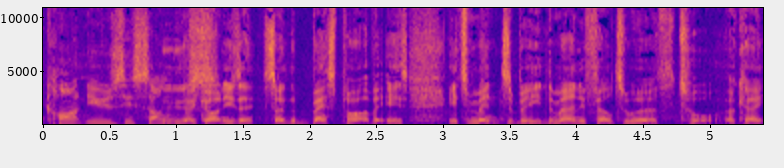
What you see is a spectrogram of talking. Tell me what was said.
can't use his songs." They can't use it. So the best part of it is it's meant to be the Man Who Fell to Earth tour. Okay,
